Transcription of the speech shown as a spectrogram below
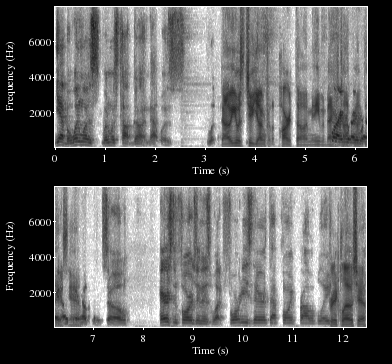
Yeah, but when was when was Top Gun? That was No, he was too young for the part, though. I mean, even back right, Top right, Gun right. days, Okay, yeah, okay. So Harrison Ford's in his what forties there at that point, probably. pretty close. Yeah,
